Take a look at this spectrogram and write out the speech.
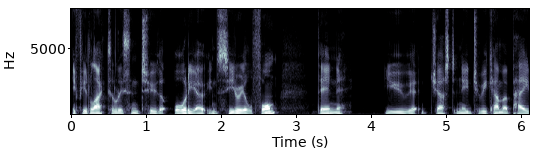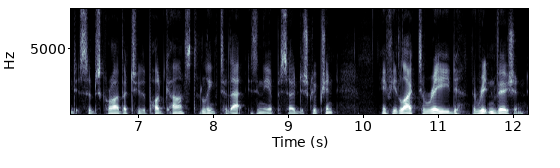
If you'd like to listen to the audio in serial form, then you just need to become a paid subscriber to the podcast. The link to that is in the episode description. If you'd like to read the written version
